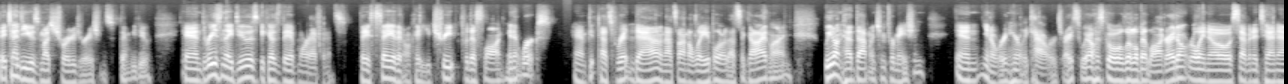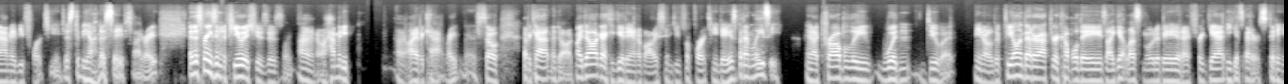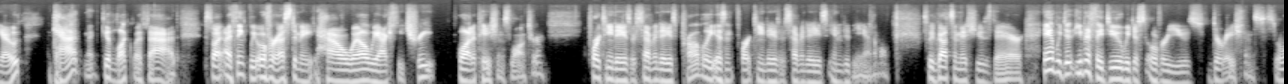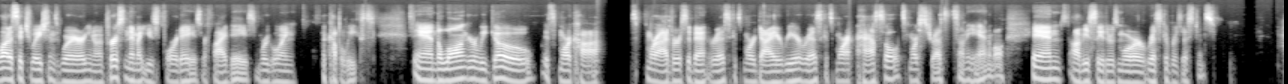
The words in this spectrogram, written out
They tend to use much shorter durations than we do. And the reason they do is because they have more evidence. They say that, okay, you treat for this long and it works. And that's written down and that's on a label or that's a guideline. We don't have that much information and you know we're inherently cowards right so we always go a little bit longer i don't really know 7 to 10 ah, maybe 14 just to be on the safe side right and this brings in a few issues is like i don't know how many Uh, I have a cat, right? Uh, so I have a cat and a dog. My dog, I could get antibiotics into for 14 days, but I'm lazy and I probably wouldn't do it. You know, they're feeling better after a couple days. I get less motivated. I forget. He gets better at spitting out. A cat, eh, good luck with that. So I, I think we overestimate how well we actually treat a lot of patients long term. 14 days or seven days probably isn't 14 days or seven days into the animal. So we've got some issues there. And we just, even if they do, we just overuse durations. So a lot of situations where, you know, a person, they might use four days or five days, and we're going a couple weeks. And the longer we go, it's more cost, it's more adverse event risk, it's more diarrhea risk, it's more hassle, it's more stress on the animal. And obviously there's more risk of resistance.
